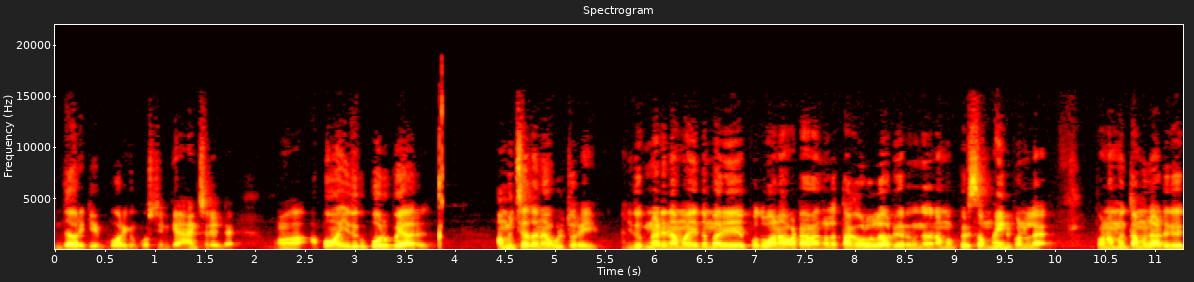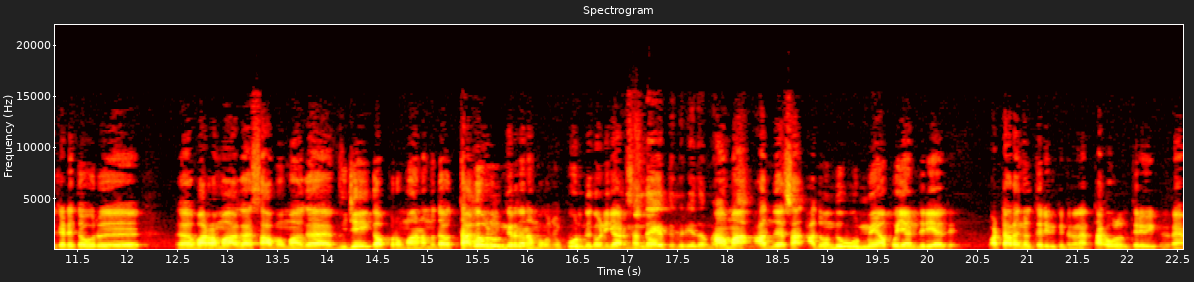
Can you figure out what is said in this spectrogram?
இந்த வரைக்கும் இப்போ வரைக்கும் கொஸ்டினுக்கு ஆன்சரே இல்லை. அப்போ இதுக்கு பொறுப்பு யாரு? அமித்ஷா தானே உள்துறை. இதுக்கு முன்னாடி நம்ம இந்த மாதிரி பொதுவான வட்டாரங்கள்ல தகவல்கள் அப்படி இருந்தவங்க நம்ம பெருசா மைண்ட் பண்ணல. இப்போ நம்ம தமிழ்நாட்டுக்கு கிடைத்த ஒரு வரமாக சாபமாக விஜய்க்கு அப்புறமா நம்ம தகவல்ங்கிறத நம்ம கொஞ்சம் கூர்ந்து கவனிக்க ஆரம்பிச்சோம் சந்தேகத்துக்குரியதா ஆமா அந்த அது வந்து உண்மையா பொய்யான்னு தெரியாது. வட்டாரங்கள் தெரிவிக்கின்றன தகவல்கள் தெரிவிக்கின்றன.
